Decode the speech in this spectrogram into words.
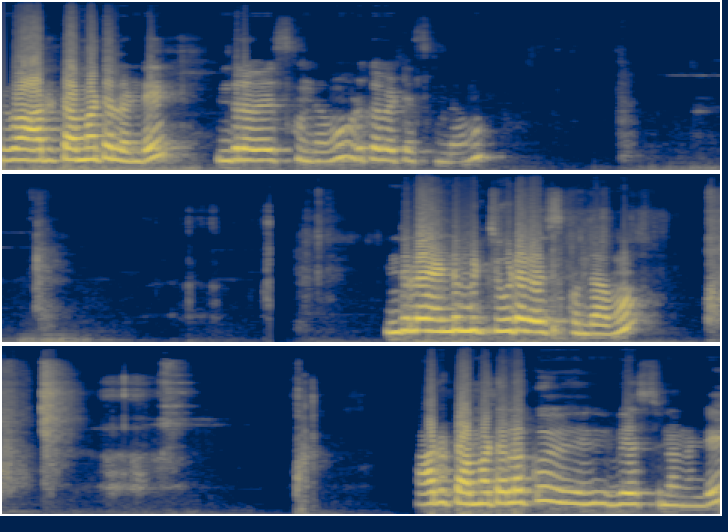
ఇవి ఆరు టమాటాలు అండి ఇందులో వేసుకుందాము ఉడకబెట్టేసుకుందాము. ఇందులో ఎండుమిర్చి కూడా వేసుకుందాము. ఆరు టమాటాలకు వేస్తున్నానండి.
